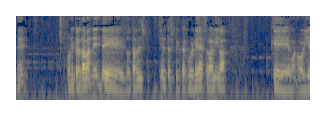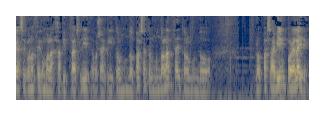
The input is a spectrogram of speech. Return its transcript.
¿eh? Porque trataban de, dotar de cierta espectacularidad a la liga que bueno hoy ya se conoce como la Happy Pass League o sea aquí todo el mundo pasa todo el mundo lanza y todo el mundo lo pasa bien por el aire.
